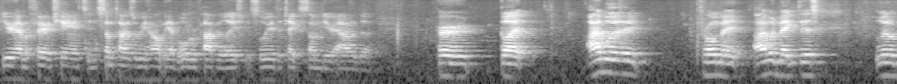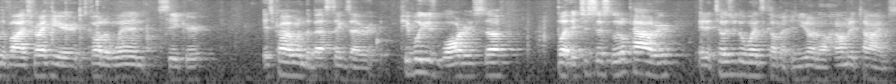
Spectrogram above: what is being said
deer to have a fair chance. And sometimes when we hunt, we have overpopulation, so we have to take some deer out of the herd. But I would promote. I would make this little device right here. It's called a wind seeker. It's probably one of the best things ever. People use water and stuff, but it's just this little powder and it tells you the wind's coming, and you don't know how many times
